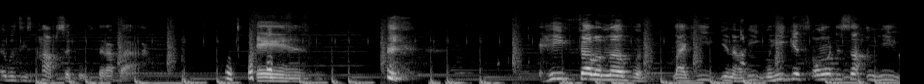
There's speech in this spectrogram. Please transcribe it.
it was these popsicles that I buy, and he fell in love with them. Like he, you know, he when he gets on to something, he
